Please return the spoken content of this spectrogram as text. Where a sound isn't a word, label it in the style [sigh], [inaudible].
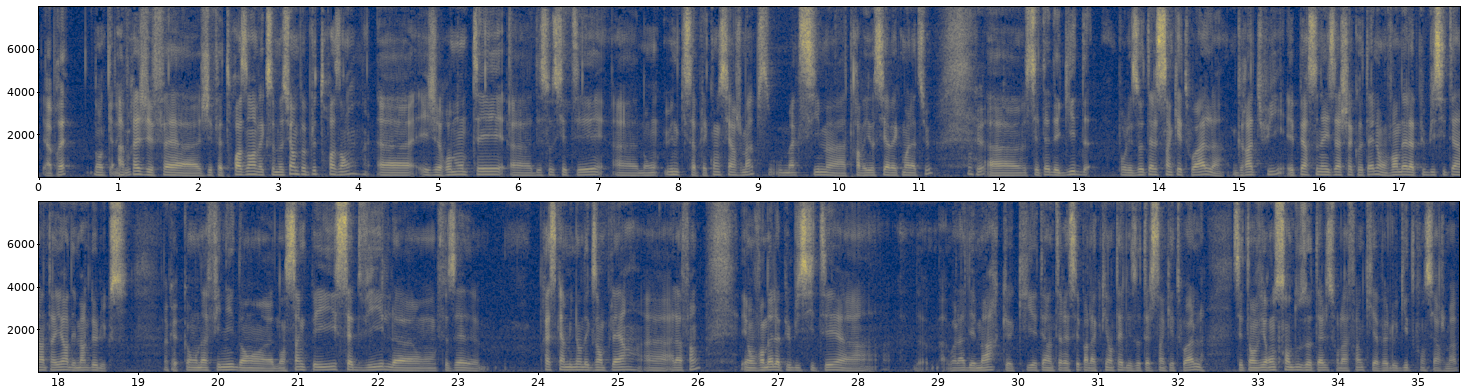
Et après? Donc après, j'ai fait, j'ai fait trois ans avec ce monsieur, un peu plus de trois ans. et j'ai remonté des sociétés, dont une qui s'appelait Concierge Maps, où Maxime a travaillé aussi avec moi là-dessus. C'était des guides pour les hôtels 5 étoiles, gratuits et personnalisés à chaque hôtel. on vendait la publicité à l'intérieur des marques de luxe. quand on a fini dans, dans 5 pays, 7 villes, euh, on faisait presque un million d'exemplaires euh, à la fin. Et on vendait la publicité à, bah, voilà, des marques qui étaient intéressées par la clientèle des hôtels 5 étoiles. C'était environ 112 hôtels sur la fin qui avaient le guide Concierge Maps.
